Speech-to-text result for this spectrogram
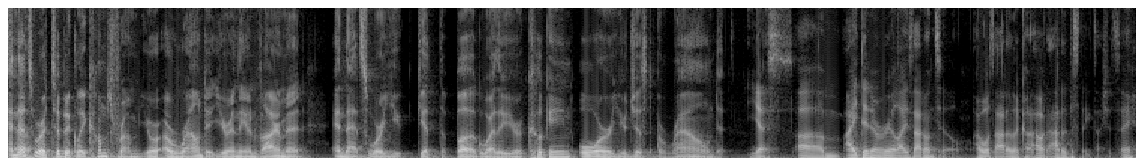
And that's where it typically comes from. You're around it, you're in the environment, and that's where you get the bug, whether you're cooking or you're just around it. Yes, um, I didn't realize that until I was out of the out, out of the states, I should say.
